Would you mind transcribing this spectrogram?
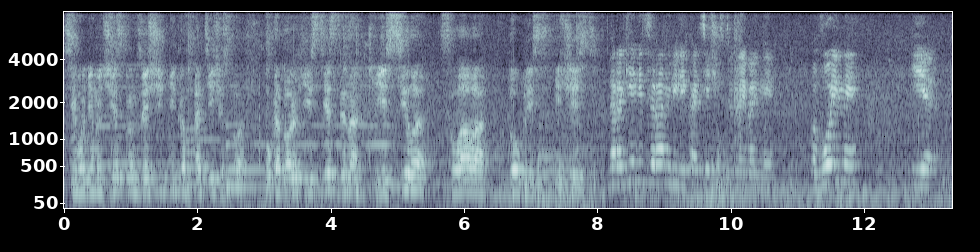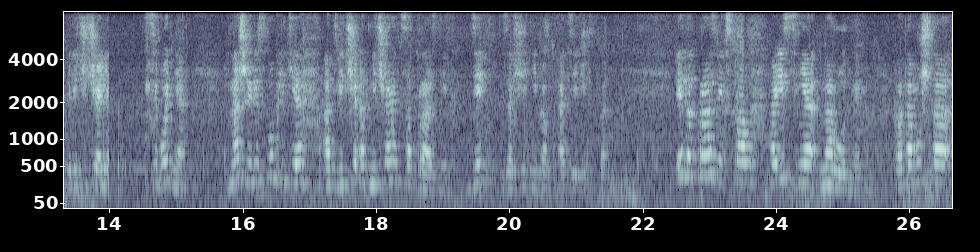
Сегодня мы чествуем защитников Отечества, у которых, естественно, есть сила, слава, доблесть и честь. Дорогие ветераны Великой Отечественной войны, воины и речичане, сегодня в нашей республике отмечается праздник День защитников Отечества. Этот праздник стал поистине народным, потому что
